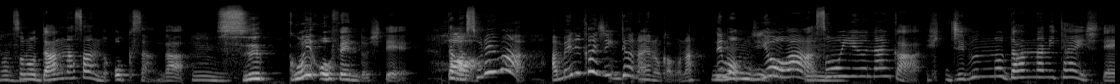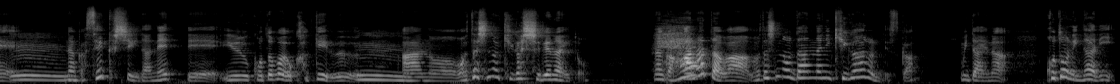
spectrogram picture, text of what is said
はい。その旦那さんの奥さんがうん。すっごいオフェンドして。だからはあ。それはアメリカ人ではないのかもな。でも要はうんそういうなんか自分の旦那に対して、うん。なんかセクシーだねっていう言葉をかける、うん。あの私の気が知れないと。なんかあなたは私の旦那に気があるんですか？みたいなことになり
